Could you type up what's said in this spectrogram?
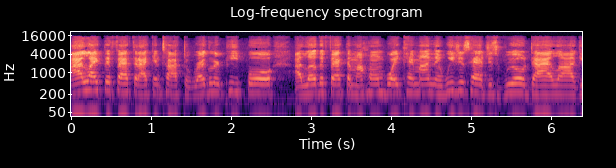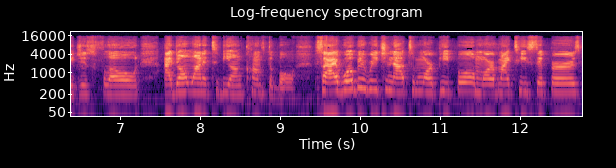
I like the fact that I can talk to regular people. I love the fact that my homeboy came on and we just had just real dialogue. It just flowed. I don't want it to be uncomfortable. So I will be reaching out to more people, more of my tea sippers,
